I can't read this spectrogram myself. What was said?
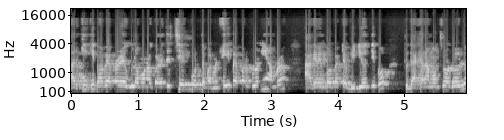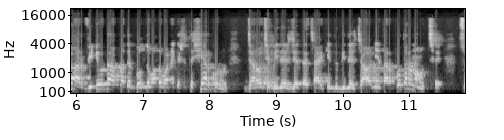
আর কি কি ভাবে আপনারা এগুলো মনে করেন যে চেক করতে পারবেন? এই ব্যাপারগুলো নিয়ে আমরা আগামী পর্বে একটা ভিডিও দিব। তো দেখার আমন্ত্রণ রইল। আর ভিডিওটা আপনাদের বন্ধু বান্ধব অনেকের সাথে শেয়ার করুন। যারা হচ্ছে বিদেশ যেতে চায় কিন্তু বিদেশ যাওয়া নিয়ে তারা প্রতারণা হচ্ছে। সো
